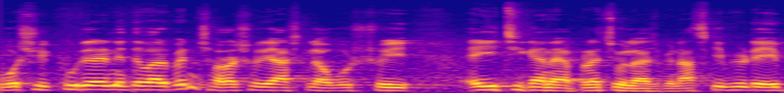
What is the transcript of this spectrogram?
অবশ্যই কুরিয়ার নিতে পারবেন। সরাসরি আসলে অবশ্যই এই ঠিকানায় আপনারা চলে আসবেন। আজকে ভিডিও এই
